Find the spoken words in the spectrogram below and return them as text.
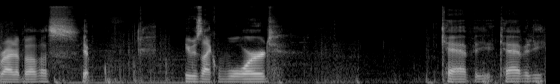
Right above us. Yep. He was like ward. Cavity. Cavity.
